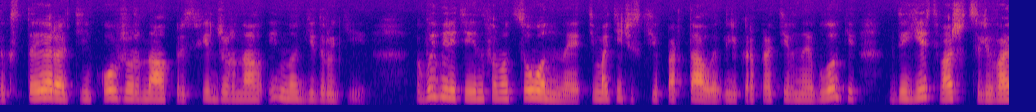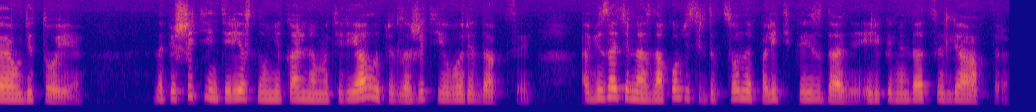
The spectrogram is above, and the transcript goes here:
Текстера, Тинькофф журнал, Пресфит журнал и многие другие. Выберите информационные, тематические порталы или корпоративные блоги, где есть ваша целевая аудитория. Напишите интересный уникальный материал и предложите его редакции. Обязательно ознакомьтесь с редакционной политикой издания и рекомендацией для автора.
